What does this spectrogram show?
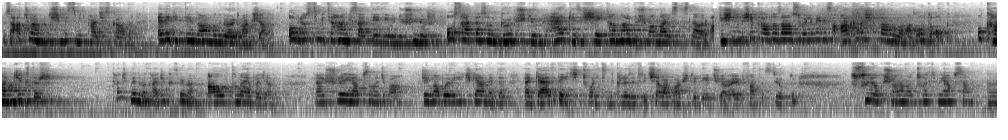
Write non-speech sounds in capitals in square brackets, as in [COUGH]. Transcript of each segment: Mesela atıyorum dişimde simit parçası kaldı. Eve gittiğim zaman bunu gördüm akşam. O gün simiti hangi saatte yediğimi düşünür. O saatten sonra görüştüğüm herkesi şeytanlar, düşmanlar listesine alırım. Dişinde bir şey kaldığı zaman söylemeyen insan arkadaşın falan olamaz. O, o, o kancıktır. Kancık ne demek? Kancık küfür mü? Altıma yapacağım. Yani şurayı yapsam acaba? Şeyma bu eve hiç gelmedi. Yani geldi de hiç tuvaletin, klozetin içine bakmamıştır diye düşünüyorum. Öyle bir fantezisi yoktur. Su yok şu an ama tuvaletimi yapsam. Hmm.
